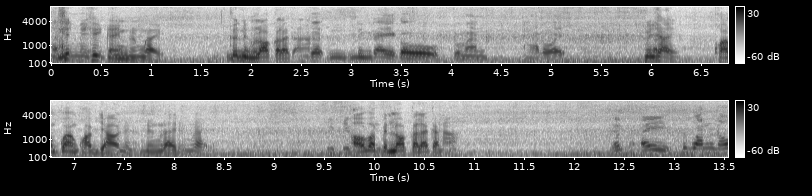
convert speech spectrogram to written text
อันคินี้ดไม่คิดไงหนึ่งไร่ขึ้นหนึ่งล็อกก็แล้วกันก็หนึ่งไร่ก็ประมาณห้าร้อยไม่ใช่ ความกว้างความยาวเนี่ยหนึ่งไร่หนึ่งไร่เนี่ยสี่สิบเอาว่าเป็นล็อกก็แล้วกันอะ แล้วไอ้ทุกวันเขา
